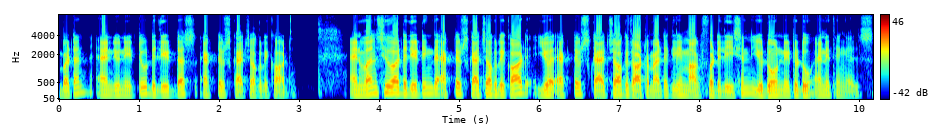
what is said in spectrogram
button and you need to delete this active Scratch Org record and once you are deleting the active Scratch Org record your active Scratch Org is automatically marked for deletion. You don't need to do anything else.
